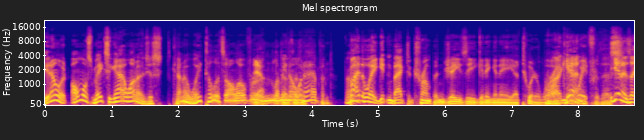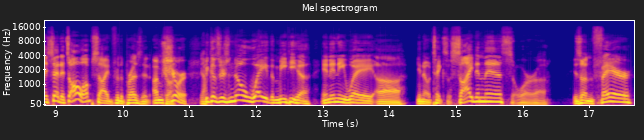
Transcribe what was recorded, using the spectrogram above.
You know, it almost makes a guy want to just kind of wait till it's all over Yeah, and let me know what doesn't it? happened. By the way, getting back to Trump and Jay Z getting in a, uh Twitter war. Oh, I can't again, wait for this. Again, as I said, it's all upside for the president. I'm Sure. sure, Yeah. because there's no way the media in any way, uh, you know, takes a side in this or uh, is unfair.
